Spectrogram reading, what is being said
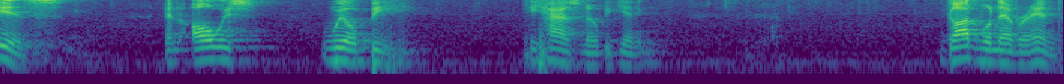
is and always will be. He has no beginning. God will never end.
